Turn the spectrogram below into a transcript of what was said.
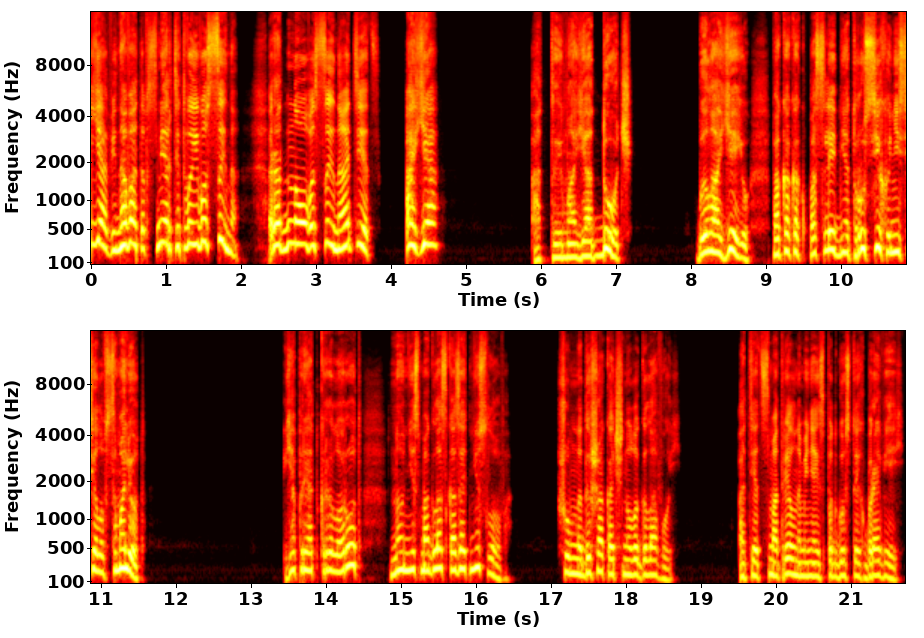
Я виновата в смерти твоего сына, родного сына, отец. А я... А ты моя дочь. Была ею, пока как последняя трусиха не села в самолет. Я приоткрыла рот, но не смогла сказать ни слова. Шумно дыша качнула головой. Отец смотрел на меня из-под густых бровей.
